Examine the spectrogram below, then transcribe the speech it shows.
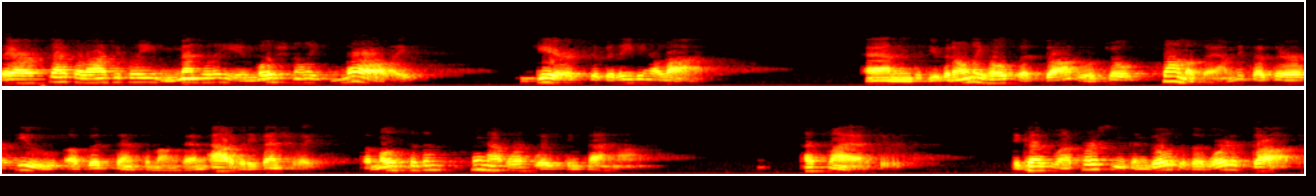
They are psychologically, mentally, emotionally, morally geared to believing a lie. And you can only hope that God will jolt some of them, because there are few of good sense among them, out of it eventually. But most of them, they're not worth wasting time on. That's my attitude. Because when a person can go to the Word of God,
